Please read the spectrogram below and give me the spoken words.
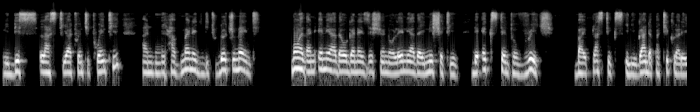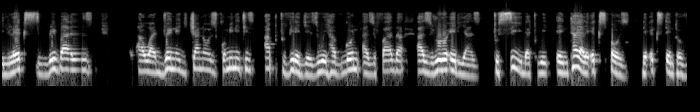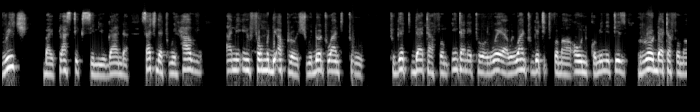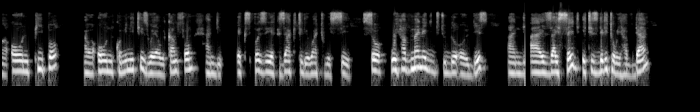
this last year, 2020, and we have managed to document more than any other organization or any other initiative the extent of reach by plastics in Uganda, particularly in lakes, rivers, our drainage channels, communities, up to villages. We have gone as far as rural areas to see that we entirely expose the extent of reach by plastics in Uganda, such that we have an informed approach. We don't want to, to get data from internet or where we want to get it from our own communities, raw data from our own people, our own communities where we come from, and exposing exactly what we see. So we have managed to do all this. And as I said, it is the little we have done,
